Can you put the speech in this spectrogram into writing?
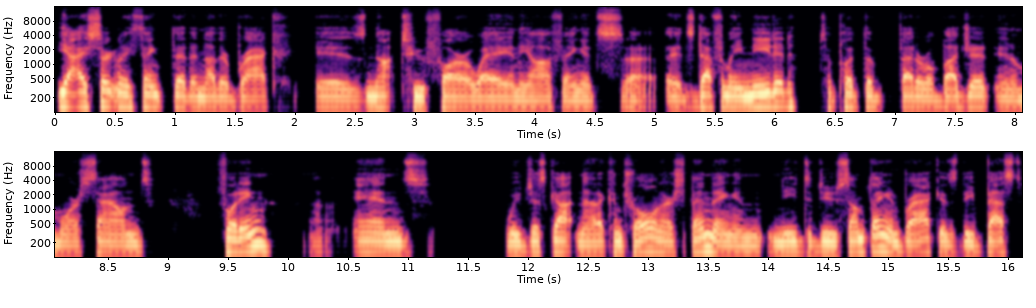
Yeah, I certainly think that another BRAC is not too far away in the offing. It's uh, it's definitely needed to put the federal budget in a more sound footing. Uh, and we've just gotten out of control in our spending and need to do something. And BRAC is the best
